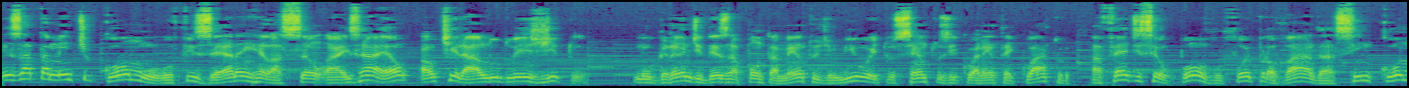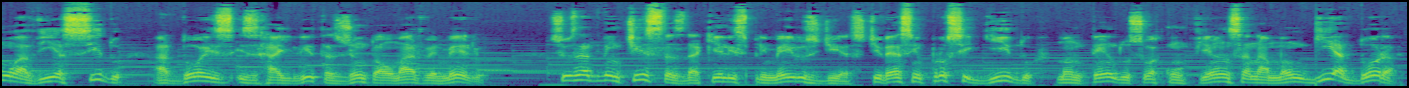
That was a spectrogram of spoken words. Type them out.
exatamente como o fizera em relação a Israel ao tirá-lo do Egito. No grande desapontamento de 1844, a fé de seu povo foi provada assim como havia sido a dois israelitas junto ao Mar Vermelho. Se os adventistas daqueles primeiros dias tivessem prosseguido mantendo sua confiança na mão guiadora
